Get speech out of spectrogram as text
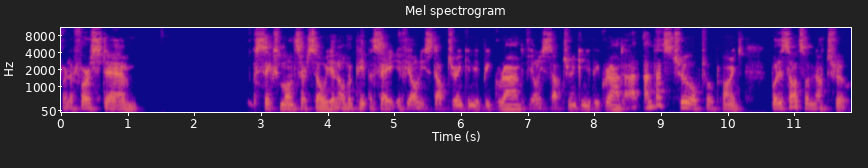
for the first um, six months or so. You know, when people say if you only stop drinking, you'd be grand. If you only stop drinking, you'd be grand, and, and that's true up to a point, but it's also not true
